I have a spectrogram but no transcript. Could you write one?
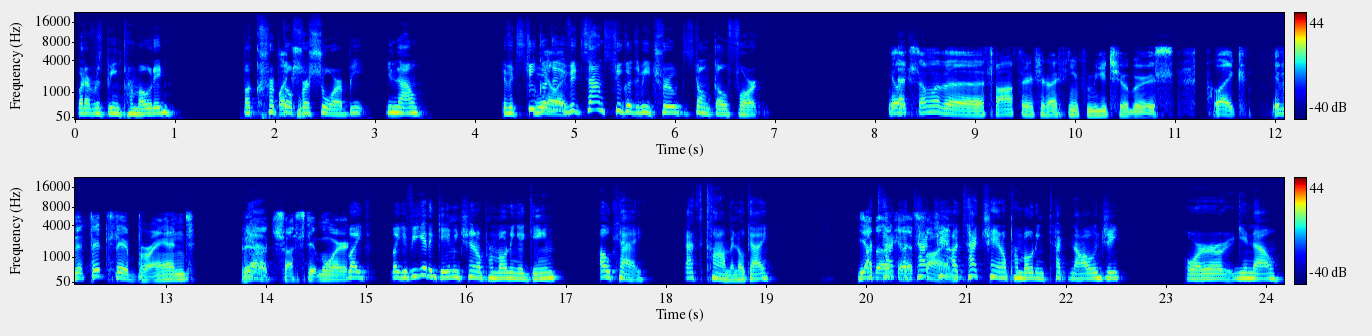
whatever's being promoted. But crypto Like- for sure. Be you know, if it's too Yeah, good, to, like- if it sounds too good to be true, just don't go for it. Yeah, like some of the sponsorships I've seen from YouTubers, like if it fits their brand, then Yeah. I would trust it more. Like like if you get a gaming channel promoting a game, okay, that's common. Okay, yeah, a but tech, okay, a, that's tech fine. chan- a tech channel promoting technology, or you know,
